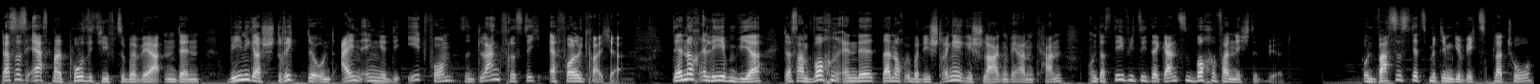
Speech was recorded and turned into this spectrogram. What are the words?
Das ist erstmal positiv zu bewerten, denn weniger strikte und einengende Diätformen sind langfristig erfolgreicher. Dennoch erleben wir, dass am Wochenende dann noch über die Stränge geschlagen werden kann und das Defizit der ganzen Woche vernichtet wird. Und was ist jetzt mit dem Gewichtsplateau?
